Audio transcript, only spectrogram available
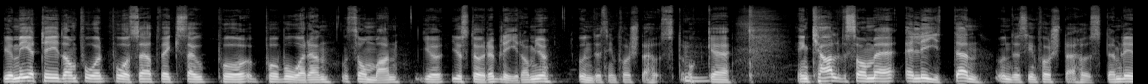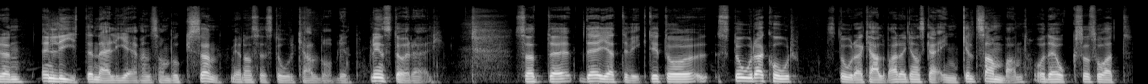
ju mer tid de får på sig att växa upp på, på våren och sommaren, ju, ju större blir de ju under sin första höst. Mm. Och, eh, en kalv som är, liten under sin första höst, den blir en, en liten älg även som vuxen. Medan en stor kalv då blir, blir en större älg. Så att, eh, det är jätteviktigt. Och stora kor, stora kalvar det är ganska enkelt samband. Och det är också så att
